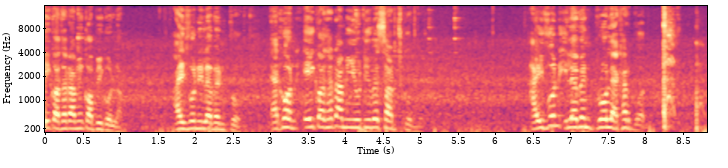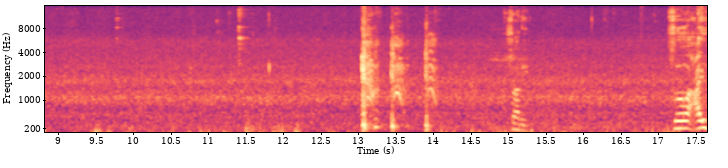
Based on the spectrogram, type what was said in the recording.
এই কথাটা আমি কপি করলাম। আইফোন ইলেভেন প্রো এখন এই কথাটা আমি ইউটিউবে সার্চ করব। আইফোন ইলেভেন প্রো লেখার পর sorry. So, i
